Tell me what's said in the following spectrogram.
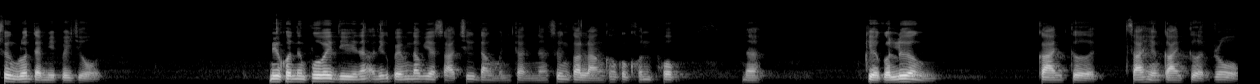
ซึ่งล้วนแต่มีประโยชน์ มีคนหนึ่งพูดไว้ดีนะ อันนี้ก็เป็นนักวิทยาศาสตร์ชื่อดังเหมือนกันนะ ซึ่งตอนหลังเขาก็ค้นพบนะเกี่ยวกับเรื่องการเกิดสาเหตุการเกิดโรค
